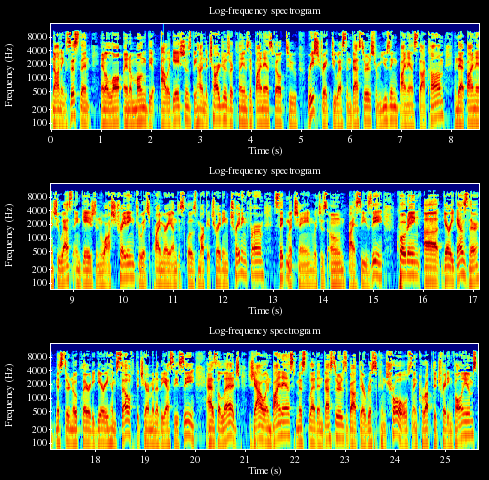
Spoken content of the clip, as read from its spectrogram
non-existent. And, along, and among the allegations behind the charges are claims that Binance failed to restrict US investors from using Binance.com and that Binance US engaged in wash trading through its primary undisclosed market trading trading firm, Sigma Chain, which is owned by CZ. Quoting uh, Gary Gensler, Mr. No Clarity Gary himself, the chairman of the SEC, as alleged, Zhao and Binance misled investors about their risk controls and corrupted trading volumes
